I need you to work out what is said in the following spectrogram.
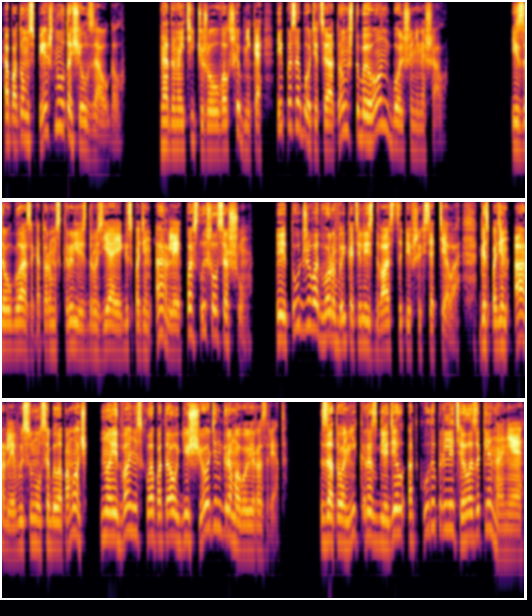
а потом спешно утащил за угол. Надо найти чужого волшебника и позаботиться о том, чтобы он больше не мешал. Из-за угла, за которым скрылись друзья и господин Арли, послышался шум. И тут же во двор выкатились два сцепившихся тела. Господин Арли высунулся было помочь, но едва не схлопотал еще один громовой разряд. Зато Ник разглядел, откуда прилетело заклинание,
